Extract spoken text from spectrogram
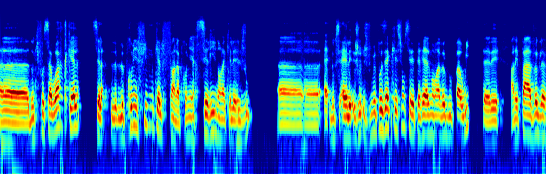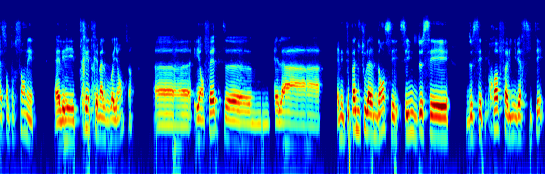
Euh, donc il faut savoir qu'elle, c'est le, premier film qu'elle fait, la première série dans laquelle elle joue. Donc elle, je, me posais la question si elle était réellement aveugle ou pas. Oui, elle est, elle n'est pas aveugle à 100%, mais elle est très très malvoyante. Et en fait, elle a, elle n'était pas du tout là-dedans. C'est une de ses, de ses profs à l'université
